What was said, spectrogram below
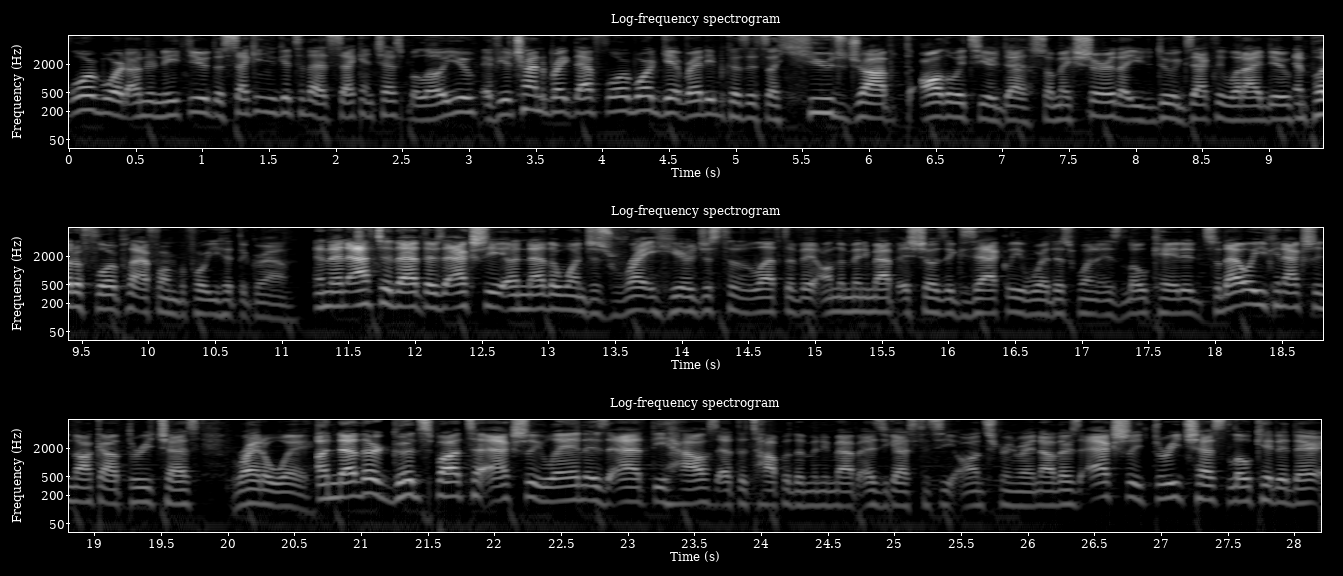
floorboard underneath you, the second you get to that second chest below you, if you're trying to break that floorboard, get ready because it's a huge drop all the way to your death. So make sure that you do exactly what I do and put a floor platform before you hit the ground. And then after that, there's actually another one just right here, just to the left of it on the minimap. It shows exactly where this one is located. So that way you can actually knock out three chests right away. Another good spot to actually land is at the house at the top of the minimap, as you guys can see on screen right now. There's actually three chests located there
